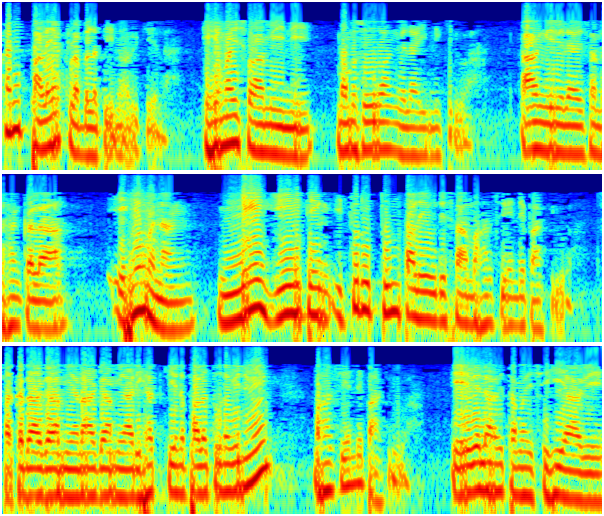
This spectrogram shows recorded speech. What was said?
හරි ඵලයක් ලැබලා තියෙනවද කියලා. එහෙමයි ස්වාමීනි මම සෝවාන් වෙලා ඉන්නේ කිව්වා. ආන් ඒ වෙලාවේ සඳහන් කළා එහෙමනම් මේ ජීවිතෙන් ඉතුරු තුන් ඵලයේ උදෙසා මහන්සි වෙන්න එපා කිව්වා. සකදාගාමි අනාගාමි අරිහත් කියන ඵල තුන වෙනුවෙන් මහන්සි වෙන්න එපා කිව්වා. ඒ වෙලාවේ තමයි සිහිය ආවේ.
